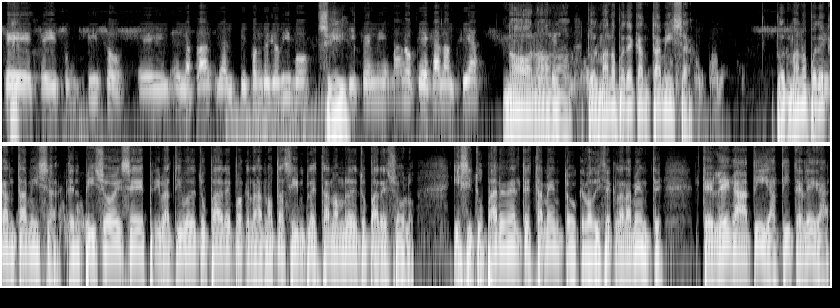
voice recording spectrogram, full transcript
que se hizo un piso en, en la planta, el piso donde yo vivo, Sí. dice mi hermano que es ganancia. No, no, no. Tu hermano puede cantar misa. Tu hermano puede cantar misa. El piso ese es privativo de tu padre porque la nota simple está a nombre de tu padre solo. Y si tu padre en el testamento, que lo dice claramente, te lega a ti, a ti te lega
